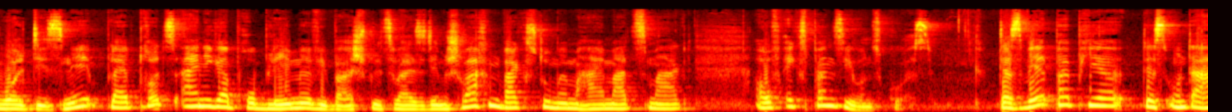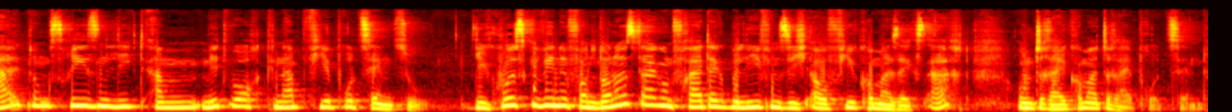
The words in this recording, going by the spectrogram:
Walt Disney bleibt trotz einiger Probleme, wie beispielsweise dem schwachen Wachstum im Heimatsmarkt, auf Expansionskurs. Das Wertpapier des Unterhaltungsriesen liegt am Mittwoch knapp 4% zu. Die Kursgewinne von Donnerstag und Freitag beliefen sich auf 4,68 und 3,3%.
